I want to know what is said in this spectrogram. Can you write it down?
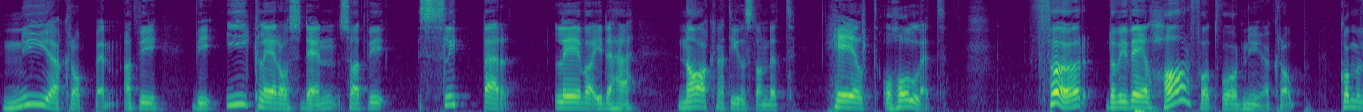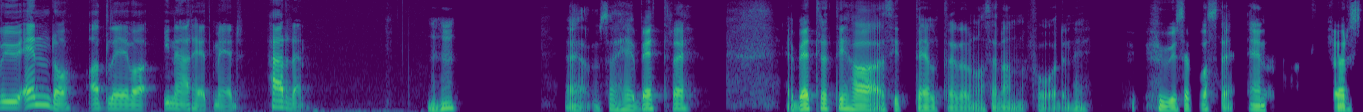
nya kroppen. Att vi, vi iklär oss den så att vi slipper leva i det här nakna tillståndet helt och hållet. För då vi väl har fått vår nya kropp kommer vi ju ändå att leva i närhet med Herren. Mhm. Ja, så det är bättre, det är bättre att de har sitt tält redan och sedan få den här hu- huset på sig än först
